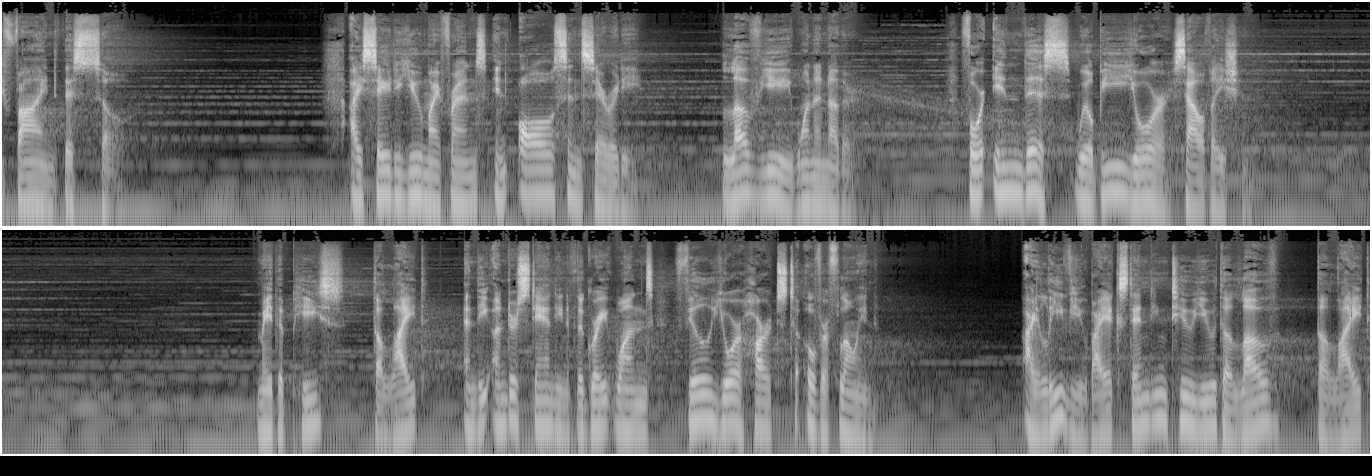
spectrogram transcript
find this so. I say to you, my friends, in all sincerity, love ye one another, for in this will be your salvation. May the peace, the light, and the understanding of the great ones fill your hearts to overflowing. I leave you by extending to you the love, the light,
